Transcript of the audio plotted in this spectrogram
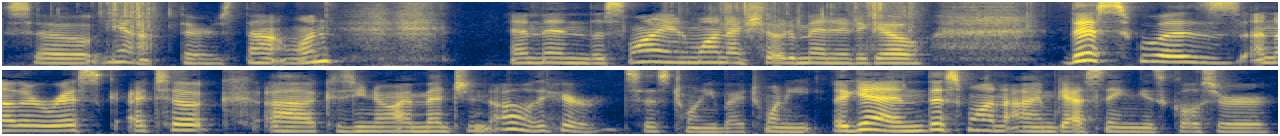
so yeah, there's that one. And then this lion one I showed a minute ago. This was another risk I took because, uh, you know, I mentioned, oh, here, it says 20 by 20. Again, this one I'm guessing is closer,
